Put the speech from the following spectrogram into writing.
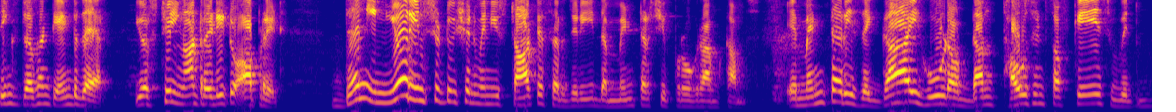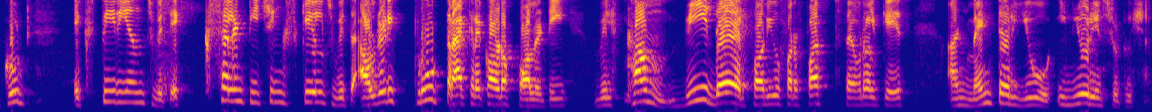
Things doesn't end there. You are still not ready to operate then in your institution when you start a surgery the mentorship program comes. A mentor is a guy who would have done thousands of cases with good experience with excellent teaching skills with already proved track record of quality will come be there for you for first several cases and mentor you in your institution.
